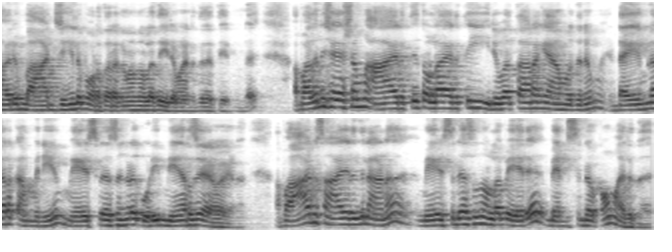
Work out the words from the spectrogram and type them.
ആ ഒരു ബാഡ്ജിങ്ങിൽ പുറത്തിറങ്ങണം എന്നുള്ള തീരുമാനത്തിൽ എത്തിയിട്ടുണ്ട്. അപ്പോൾ അതിനുശേഷം ആയിരത്തി തൊള്ളായിരത്തി ഇരുപത്തി ആറൊക്കെ ആകുമ്പോഴത്തേനും ഡെയിംലർ കമ്പനിയും മേഴ്സിഡസും കൂടെ കൂടി മേർജ് ആവുകയാണ്. അപ്പോൾ ആ ഒരു സാഹചര്യത്തിലാണ് മേഴ്സിഡസ് എന്നുള്ള പേര് ബെൻസിന്റെ ഒപ്പം വരുന്നത്.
